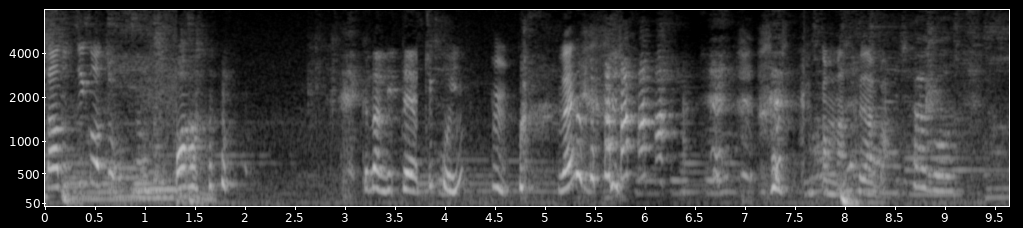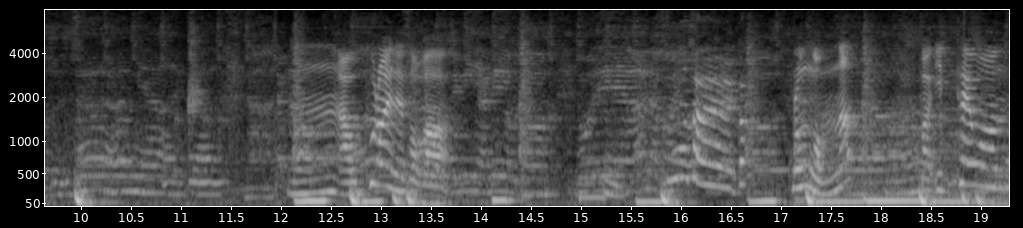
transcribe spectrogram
나도 찍어줘. 와. 그다음 밑에 찍고 인? 응. 왜? 잠깐만 기다려봐 아이고. 음, 아 오프라인에서가 스무 살 딱. 그런 거 없나? 막 이태원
